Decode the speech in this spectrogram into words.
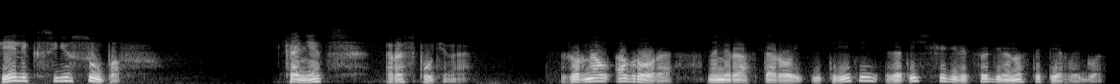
Феликс Юсупов. Конец Распутина. Журнал «Аврора», номера 2 и 3 за 1991 год.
